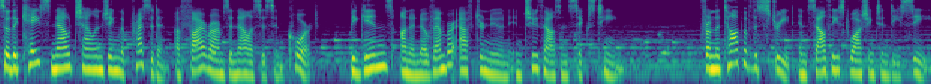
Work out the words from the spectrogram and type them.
So the case now challenging the precedent of firearms analysis in court begins on a November afternoon in 2016. From the top of the street in southeast Washington, D.C.,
